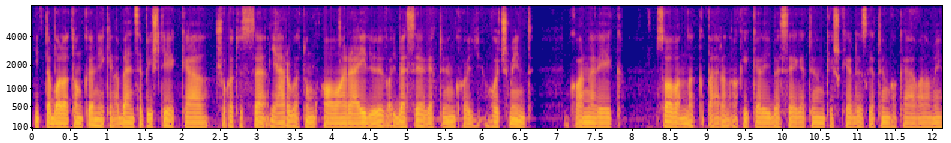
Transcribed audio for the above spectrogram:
itt a Balaton környékén a Bence Pistékkel sokat összejárogatunk, ha van rá idő, vagy beszélgetünk, hogy hogy mint karnelék, Szóval vannak páran, akikkel így beszélgetünk és kérdezgetünk, kell valami.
